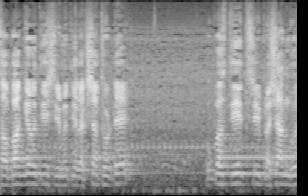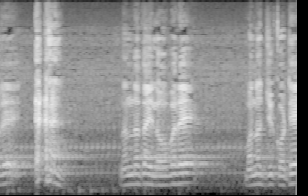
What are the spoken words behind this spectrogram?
सौभाग्यवती श्रीमती रक्षा थोटे उपस्थित श्री प्रशांत भुरे नंदताई लोहबरे मनोजजी कोठे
